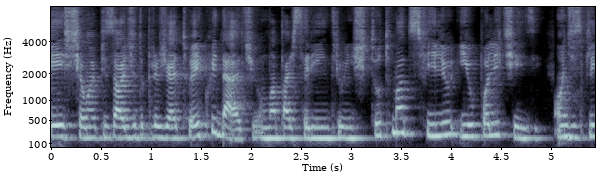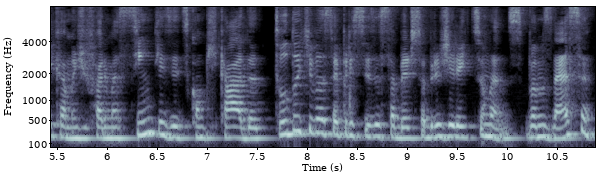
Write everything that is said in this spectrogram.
Este é um episódio do projeto Equidade, uma parceria entre o Instituto Matos Filho e o Politize, onde explicamos de forma simples e descomplicada tudo o que você precisa saber sobre os direitos humanos. Vamos nessa?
